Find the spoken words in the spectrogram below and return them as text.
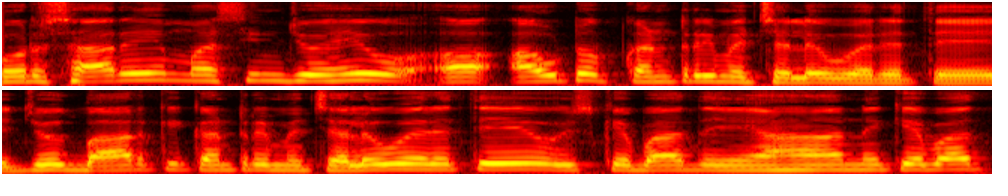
और सारे मशीन जो है वो आउट ऑफ़ कंट्री में चले हुए रहते हैं। जो बाहर की कंट्री में चले हुए रहते हैं, उसके बाद यहाँ आने के बाद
